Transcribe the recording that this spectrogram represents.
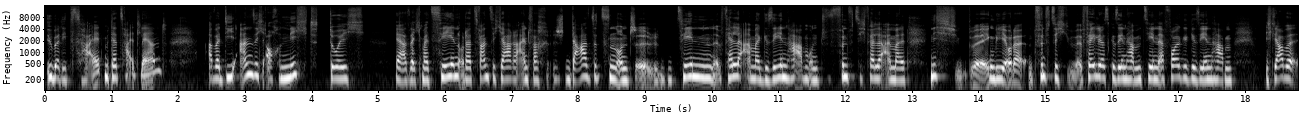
über die Zeit, mit der Zeit lernt, aber die an sich auch nicht durch, ja, sag ich mal, zehn oder zwanzig Jahre einfach da sitzen und äh, zehn Fälle einmal gesehen haben und 50 Fälle einmal nicht äh, irgendwie oder 50 Failures gesehen haben, zehn Erfolge gesehen haben. Ich glaube,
